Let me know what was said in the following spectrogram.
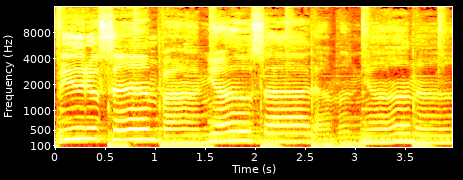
Vidrios empañados a la mañana,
